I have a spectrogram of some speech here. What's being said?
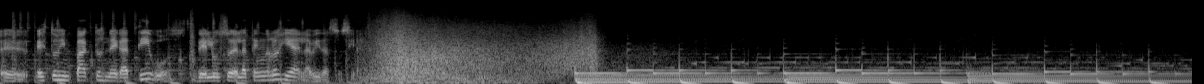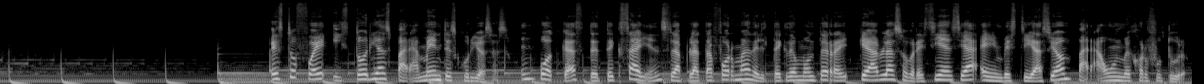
estos impactos negativos del uso de la tecnología en la vida social. Esto fue Historias para Mentes Curiosas, un podcast de Tech Science, la plataforma del TEC de Monterrey que habla sobre ciencia e investigación para un mejor futuro.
